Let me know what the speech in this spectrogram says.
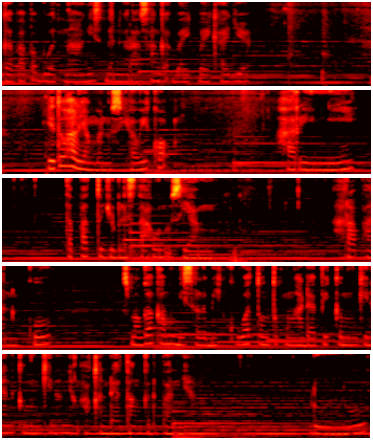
Gak apa-apa buat nangis dan ngerasa gak baik-baik aja. Itu hal yang manusiawi kok. Hari ini tepat 17 tahun usiamu. Harapanku semoga kamu bisa lebih kuat untuk menghadapi kemungkinan-kemungkinan yang akan datang ke depannya. Dulu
